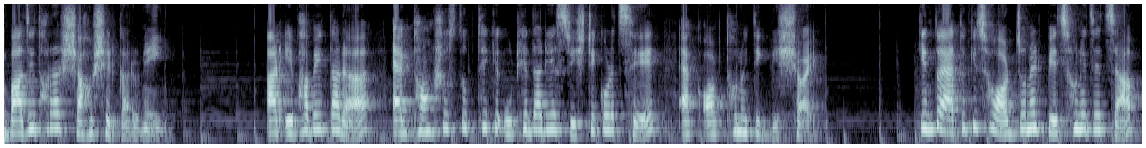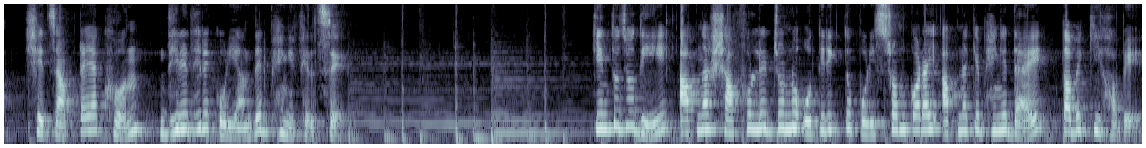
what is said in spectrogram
বাজি ধরার সাহসের কারণেই। আর এভাবেই তারা এক ধ্বংসস্তূপ থেকে উঠে দাঁড়িয়ে সৃষ্টি করেছে এক অর্থনৈতিক বিস্ময়। কিন্তু এত কিছু অর্জনের পেছনে যে চাপ, সে চাপটাই এখন ধীরে ধীরে কোরিয়ানদের ভেঙে ফেলছে। কিন্তু যদি আপনার সাফল্যের জন্য অতিরিক্ত পরিশ্রম করাই আপনাকে ভেঙে দেয়, তবে কি হবে?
